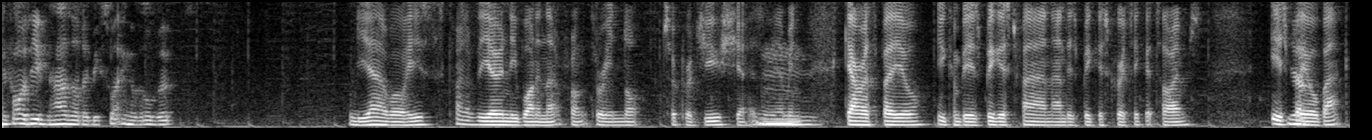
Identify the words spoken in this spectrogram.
if I was Eden Hazard, I'd be sweating a little bit. Yeah, well, he's kind of the only one in that front three not to produce yet, isn't he? I mean, Mm. Gareth Bale, you can be his biggest fan and his biggest critic at times. Is Yeah. Bale back?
